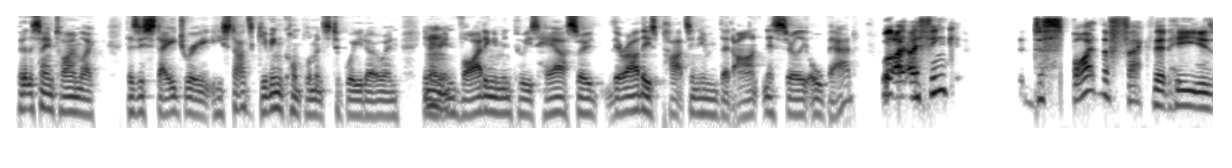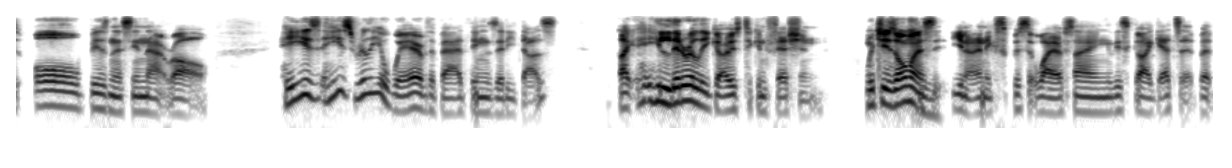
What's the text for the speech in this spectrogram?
But at the same time, like there's this stage where he, he starts giving compliments to Guido and you know Mm. inviting him into his house. So there are these parts in him that aren't necessarily all bad. Well, I, I think despite the fact that he is all business in that role, he is he's really aware of the bad things that he does. Like he he literally goes to confession, which is almost you know an explicit way of saying this guy gets it. But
